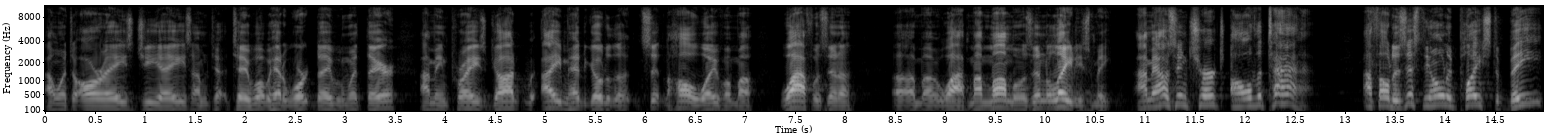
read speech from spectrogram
I went to RAs, GAs. I'm t- tell you what, we had a work day. We went there. I mean, praise God. I even had to go to the sit in the hallway when my wife was in a uh, my wife, my mama was in a ladies' meeting. I mean, I was in church all the time. I thought, is this the only place to be?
